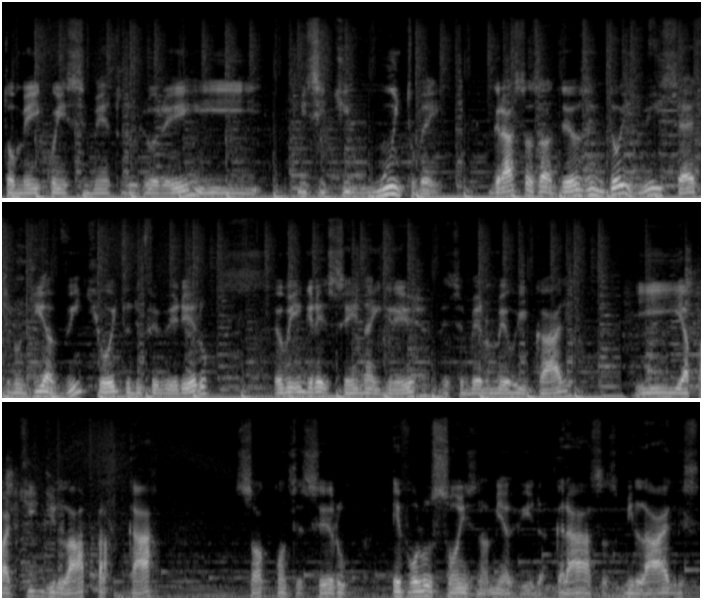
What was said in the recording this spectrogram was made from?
tomei conhecimento do Jurei e me senti muito bem. Graças a Deus, em 2007, no dia 28 de fevereiro, eu me ingressei na igreja, recebendo meu Ricari, e a partir de lá para cá só aconteceram evoluções na minha vida, graças, milagres,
